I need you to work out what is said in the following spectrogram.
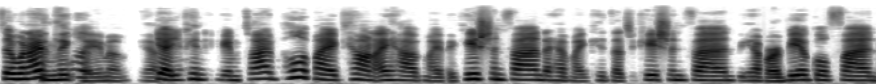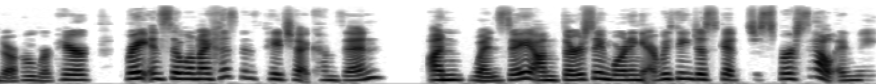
So when I and pull up- them. Yeah. yeah, you can name. So I pull up my account. I have my vacation fund. I have my kids' education fund. We have our mm-hmm. vehicle fund, our home repair, right? And so when my husband's paycheck comes in on Wednesday, on Thursday morning, everything just gets dispersed out, and we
